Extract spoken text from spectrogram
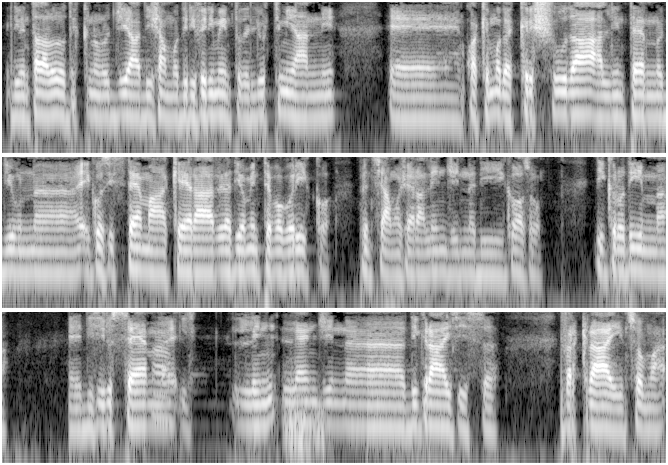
è diventata la loro tecnologia diciamo, di riferimento degli ultimi anni eh, in qualche modo è cresciuta all'interno di un uh, ecosistema che era relativamente poco ricco. Pensiamo c'era l'engine di Coso, di Croteam, eh, di Sirius Sam, ah. il, l'engine uh, di Crisis, Far Cry, insomma,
